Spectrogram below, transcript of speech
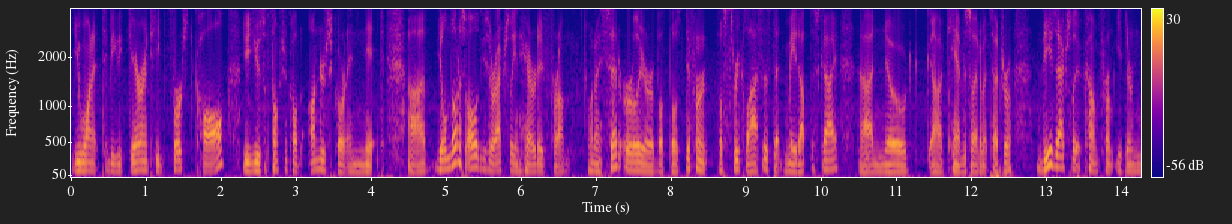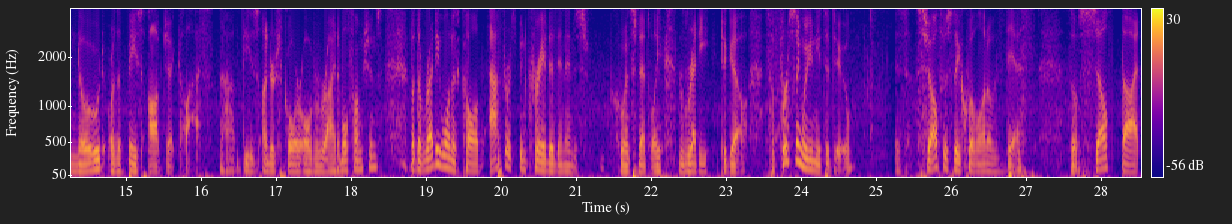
you want it to be the guaranteed first call, you use a function called underscore init. Uh, you'll notice all of these are actually inherited from when I said earlier about those different, those three classes that made up this guy, uh, node, uh, canvas item, etc., these actually come from either node or the base object class, uh, these underscore overridable functions. But the ready one is called after it's been created and it is coincidentally ready to go. So first thing we need to do is self is the equivalent of this. So self dot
